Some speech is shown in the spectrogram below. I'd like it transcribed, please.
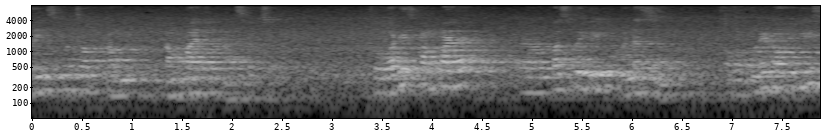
principles of com- compiler construction. So what is compiler? Uh, first we need to understand. So today topic is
